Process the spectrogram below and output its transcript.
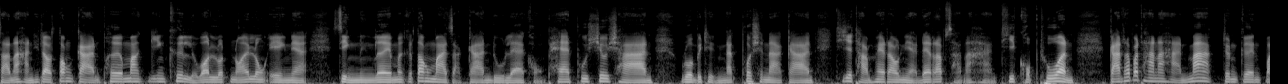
สารอาหารที่เราต้องการเพิ่มมากยิ่งขึ้น หรือว่าลดน้อยลงเองเนี่ยสิ่งหนึ่งเลยมันก็ต้องมาจากการดูแลของแพทย์ผู้เชี่ยวชาญ รวมไปถึงนักโภชนาการ ที่จะทำให้เราเนี่ยได้รับสารอาหารที่ครบถ้วน การรับประทานอาหารมากจนเกินไป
